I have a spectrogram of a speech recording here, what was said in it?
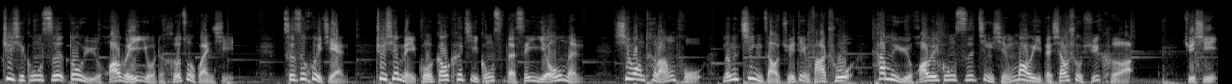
这些公司都与华为有着合作关系。此次会见，这些美国高科技公司的 CEO 们希望特朗普能尽早决定发出他们与华为公司进行贸易的销售许可。据悉，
